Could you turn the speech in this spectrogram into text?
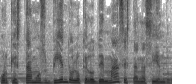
porque estamos viendo lo que los demás están haciendo.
